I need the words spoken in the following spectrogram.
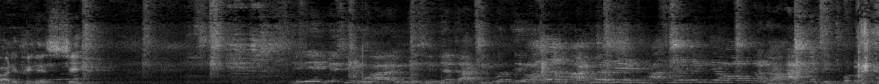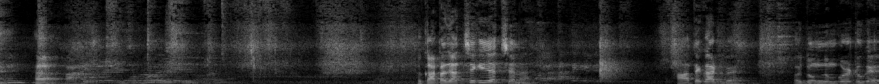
বাড়ি ফিরে এসেছি। এই এই মেশিন হয় মেশিন যা চার্জিং করতে আমার কোনো কারেন্ট লাগছে না। হাত মেশিন ছোট মেশিন হ্যাঁ। কাটে তো যাচ্ছে কি যাচ্ছে না? হাতে কাটবে? ওই দুমদুম করে ঠুকে?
